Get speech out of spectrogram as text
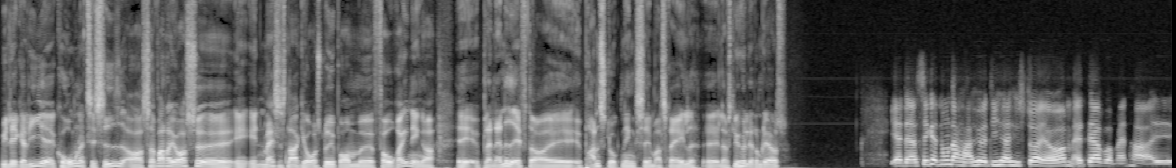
Vi lægger lige øh, corona til side, og så var der jo også øh, en masse snak i års løb om forureninger, blandt andet efter brandslukningsmateriale. lad os lige høre lidt om det også. Ja, der er sikkert nogen, der har hørt de her historier om, at der, hvor man har, øh,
